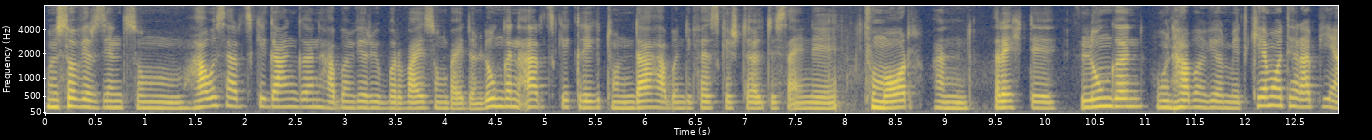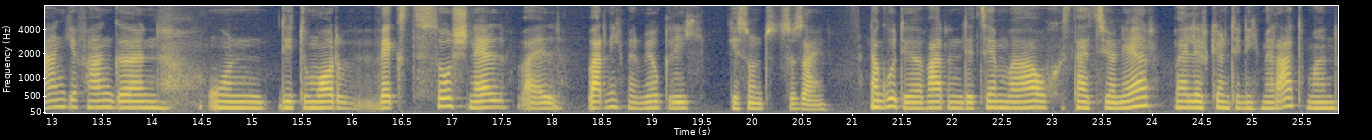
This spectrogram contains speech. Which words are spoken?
Und so, wir sind zum Hausarzt gegangen, haben wir Überweisung bei dem Lungenarzt gekriegt und da haben die festgestellt, es ist ein Tumor an rechte Lungen und haben wir mit Chemotherapie angefangen und die Tumor wächst so schnell, weil war nicht mehr möglich, gesund zu sein. Na gut, er war im Dezember auch stationär, weil er könnte nicht mehr atmen.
